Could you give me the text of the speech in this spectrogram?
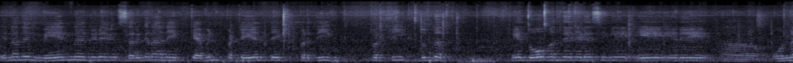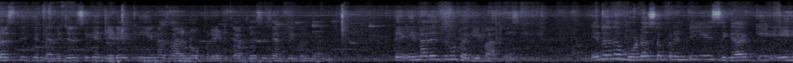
ਇਹਨਾਂ ਦੇ ਮੇਨ ਜਿਹੜੇ ਸਰਗਨਾ ਨੇ ਕੈਵਿਨ ਪਟੇਲ ਤੇ ਇੱਕ ਪ੍ਰਤੀਕ ਪ੍ਰਤੀਕ ਦੁੱਧਤ ਇਹ ਦੋ ਬੰਦੇ ਜਿਹੜੇ ਸੀਗੇ, ਇਹ ਇਹਦੇ ਓਨਰਸ ਤੇ ਮੈਨੇਜਰ ਸੀਗੇ, ਜਿਹੜੇ ਕਿ ਇਹਨਾਂ ਸਾਰਿਆਂ ਨੂੰ ਆਪਰੇਟ ਕਰਦੇ ਸੀ 37 ਬੰਦਿਆਂ ਨੂੰ। ਤੇ ਇਹਨਾਂ ਦੇ ਥਰੂ ਠੱਗੀ ਮਾਰਦੇ ਸੀ। ਇਹਨਾਂ ਦਾ ਮੋਡਸ ਆਪਰੈਂਡੀ ਇਹ ਸੀਗਾ ਕਿ ਇਹ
